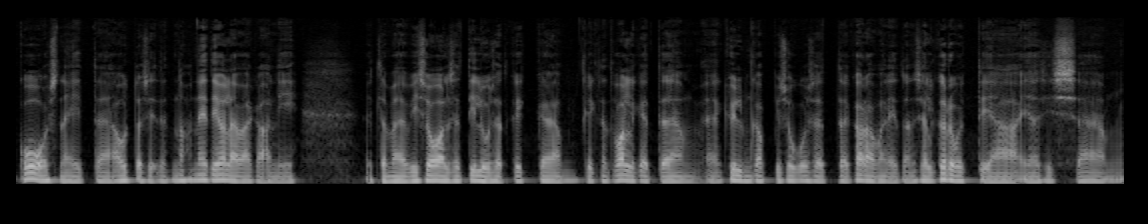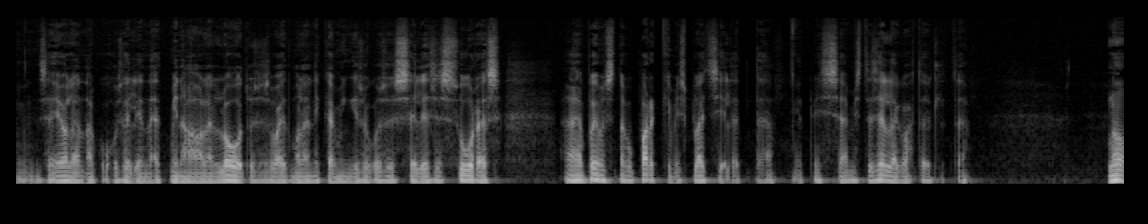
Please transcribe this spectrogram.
koos neid autosid, et noh, need ei ole väga nii äh, ütleme, visuaalselt ilusad, kõik, kõik need valged külmkapisugused karavanid on seal kõrvuti ja, ja siis ähm, see ei ole nagu selline, et mina olen looduses, vaid ma olen ikka mingisuguses sellises suures äh, põhimõtteliselt nagu parkimisplatsil, et, et mis, mis te selle kohta ütlete? no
